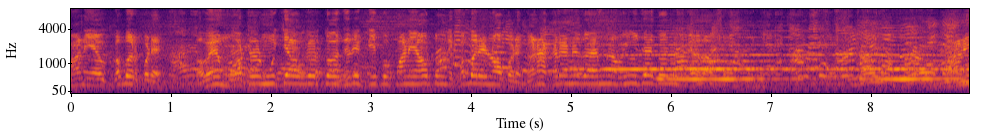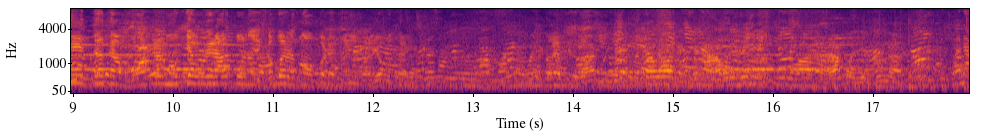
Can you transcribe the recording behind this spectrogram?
પાણી આવ્યું ખબર પડે. હવે મોટર મૂક્યા વગર તો જરીક ટીપું પાણી આવતું નથી ખબર ન પડે. ઘણા ખરાને તો એમને વયું જાય તો નથી ખ્યાલ આવતો પાણી મોટર મૂક્યા વગર આવતું નથી ખબર જ ન પડે ઘણી વાર એવું થાય અને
